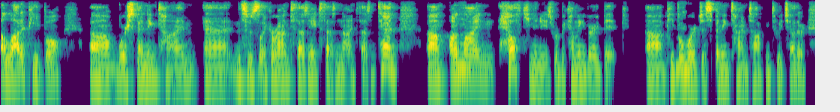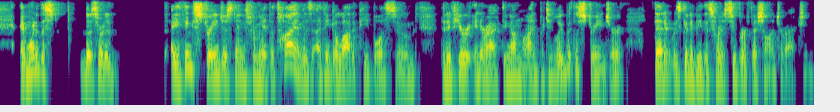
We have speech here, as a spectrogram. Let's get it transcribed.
a lot of people um, were spending time, and this was like around 2008, 2009, 2010. Um, mm-hmm. online health communities were becoming very big. Um, people mm-hmm. were just spending time talking to each other. And one of the, the sort of I think strangest things for me at the time is I think a lot of people assumed that if you're interacting online, particularly with a stranger, that it was going to be this sort of superficial interaction.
